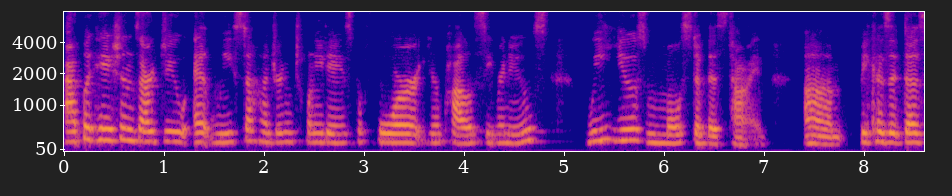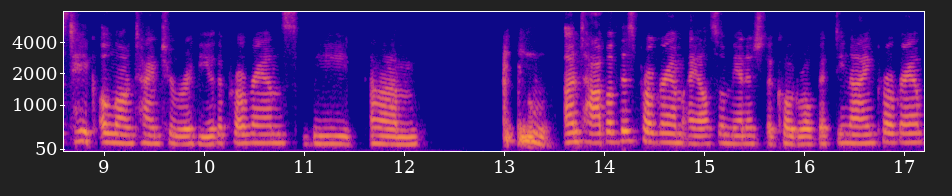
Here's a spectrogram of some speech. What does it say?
Applications are due at least 120 days before your policy renews. We use most of this time um, because it does take a long time to review the programs. We, um, on top of this program, I also manage the Code Rule 59 program,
